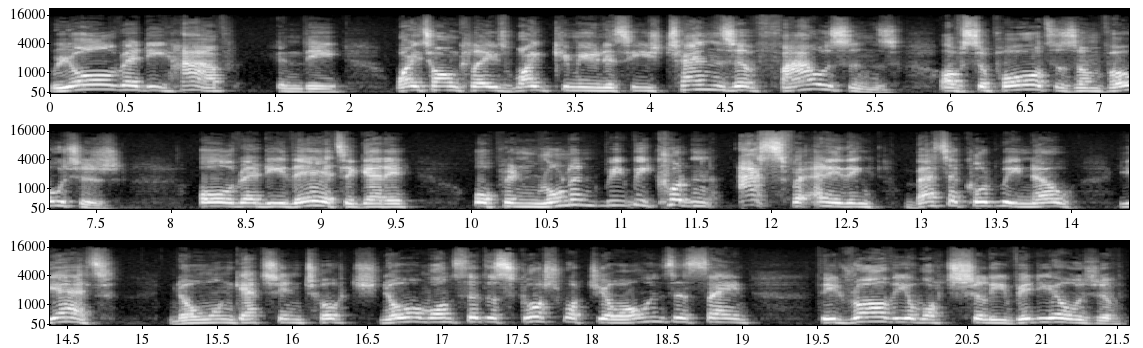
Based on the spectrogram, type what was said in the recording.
We already have in the white enclaves, white communities, tens of thousands of supporters and voters already there to get it up and running. We, we couldn't ask for anything better, could we? No. Yet, no one gets in touch. No one wants to discuss what Joe Owens is saying. They'd rather you watch silly videos of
